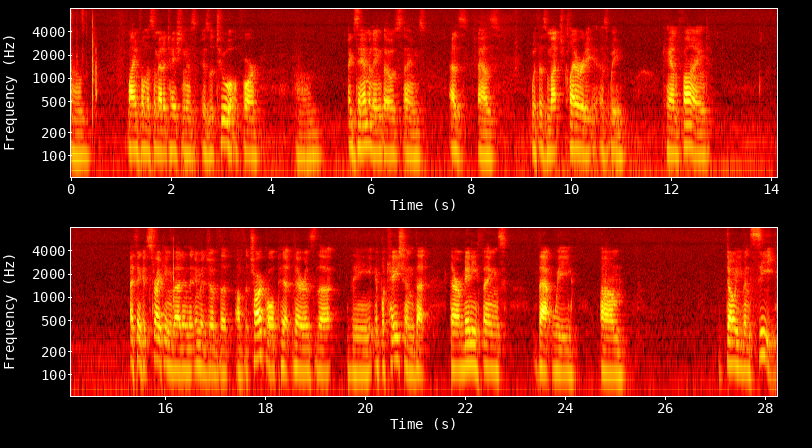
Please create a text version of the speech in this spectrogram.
um, mindfulness and meditation is, is a tool for um, examining those things as, as with as much clarity as we can find. I think it's striking that in the image of the of the charcoal pit there is the the implication that there are many things that we um, don't even see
